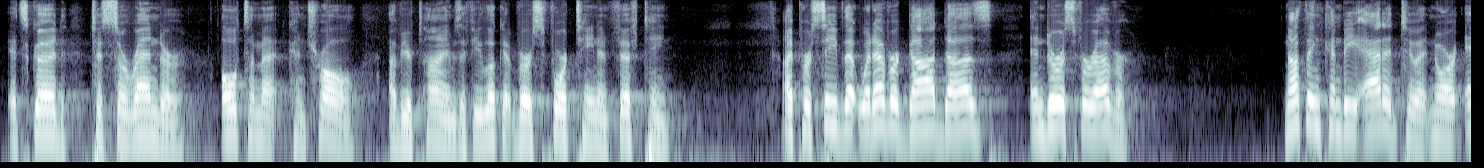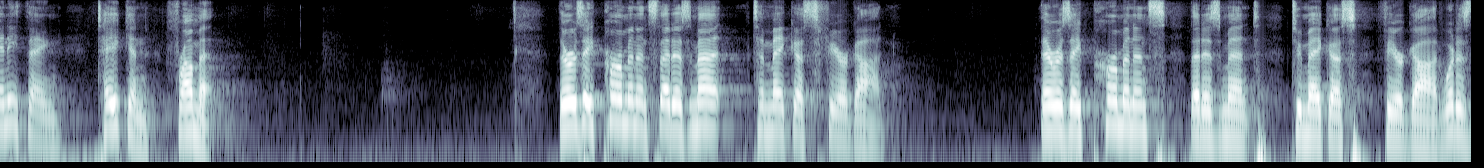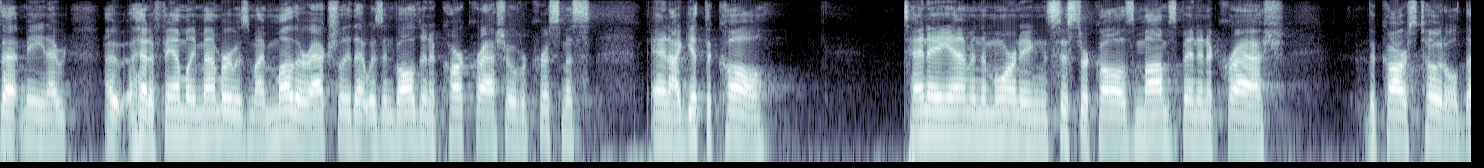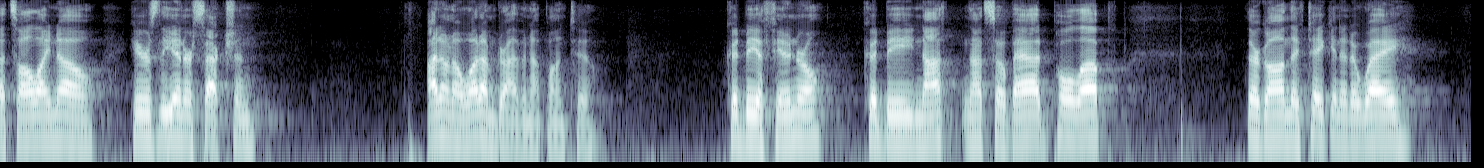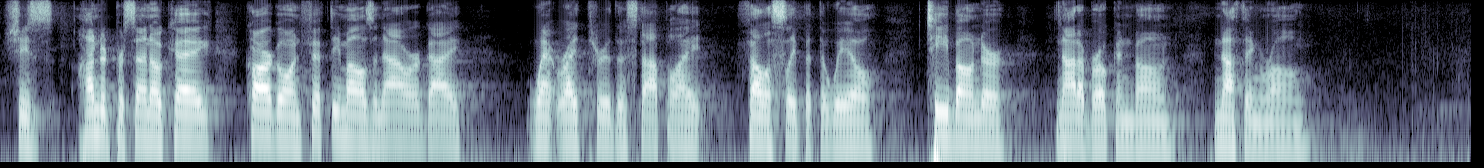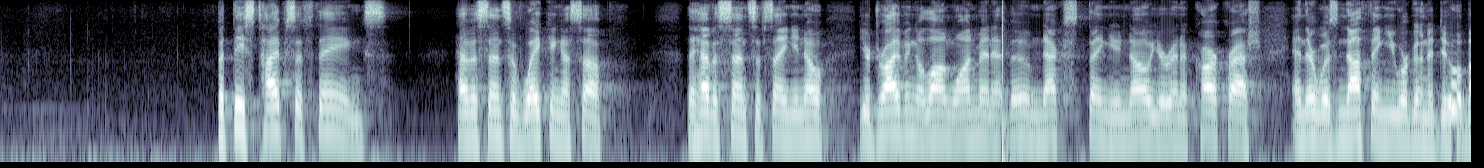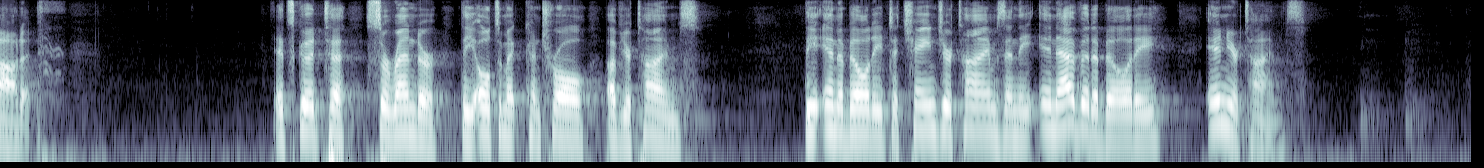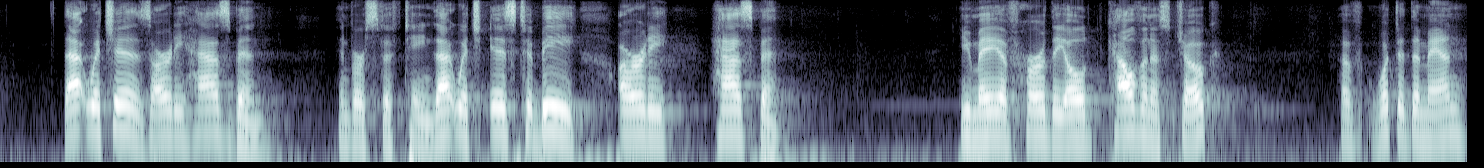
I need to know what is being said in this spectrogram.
It's good to surrender ultimate control of your times. If you look at verse 14 and 15, I perceive that whatever God does endures forever. Nothing can be added to it, nor anything taken from it. There is a permanence that is meant to make us fear God. There is a permanence that is meant to make us fear God. What does that mean? I, I had a family member, it was my mother actually, that was involved in a car crash over Christmas, and I get the call 10 a.m. in the morning. The sister calls, Mom's been in a crash the car's totaled. That's all I know. Here's the intersection. I don't know what I'm driving up onto. Could be a funeral, could be not, not so bad. Pull up. They're gone, they've taken it away. She's 100% okay. Car going 50 miles an hour. Guy went right through the stoplight, fell asleep at the wheel, T boned her, not a broken bone, nothing wrong. But these types of things have a sense of waking us up They have a sense of saying, you know, you're driving along one minute, boom, next thing you know, you're in a car crash and there was nothing you were going to do about it. it's good to surrender the ultimate control of your times, the inability to change your times, and the inevitability in your times. That which is already has been, in verse 15. That which is to be already has been. You may have heard the old Calvinist joke of what did the man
